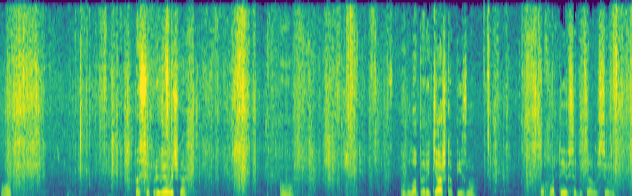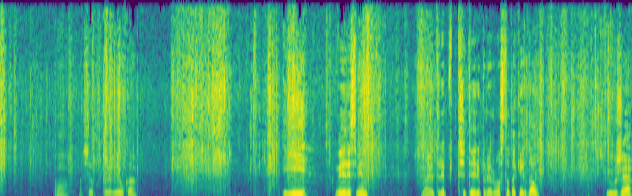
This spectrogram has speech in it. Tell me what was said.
от ось прививочка. О, була перетяжка пізно похватився до цього всього. О, все, прививка. І виріс він. Маю 3-4 прироста таких дав. І вже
